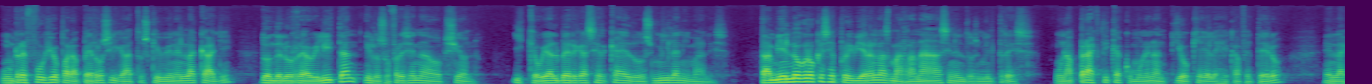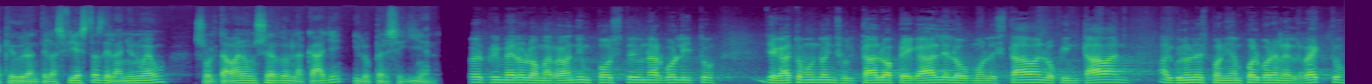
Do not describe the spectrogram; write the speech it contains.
un refugio para perros y gatos que viven en la calle donde los rehabilitan y los ofrecen a adopción, y que hoy alberga cerca de 2.000 animales. También logró que se prohibieran las marranadas en el 2003, una práctica común en Antioquia y el eje cafetero, en la que durante las fiestas del Año Nuevo soltaban a un cerdo en la calle y lo perseguían. El primero lo amarraban de un poste, de un arbolito, llegaba todo el mundo a insultarlo, a pegarle, lo molestaban, lo pintaban, algunos les ponían pólvora en el recto,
